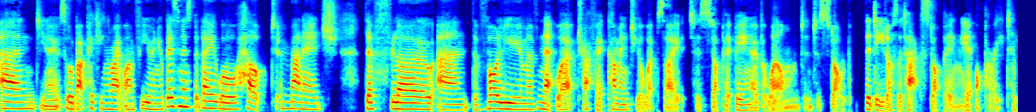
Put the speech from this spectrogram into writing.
And, you know, it's all about picking the right one for you and your business, but they will help to manage the flow and the volume of network traffic coming to your website to stop it being overwhelmed and to stop the DDoS attack stopping it operating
